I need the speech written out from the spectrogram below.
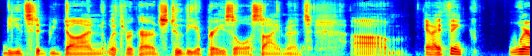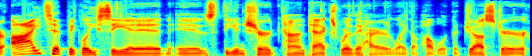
needs to be done with regards to the appraisal assignment. Um, and I think where I typically see it in is the insured context where they hire like a public adjuster.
